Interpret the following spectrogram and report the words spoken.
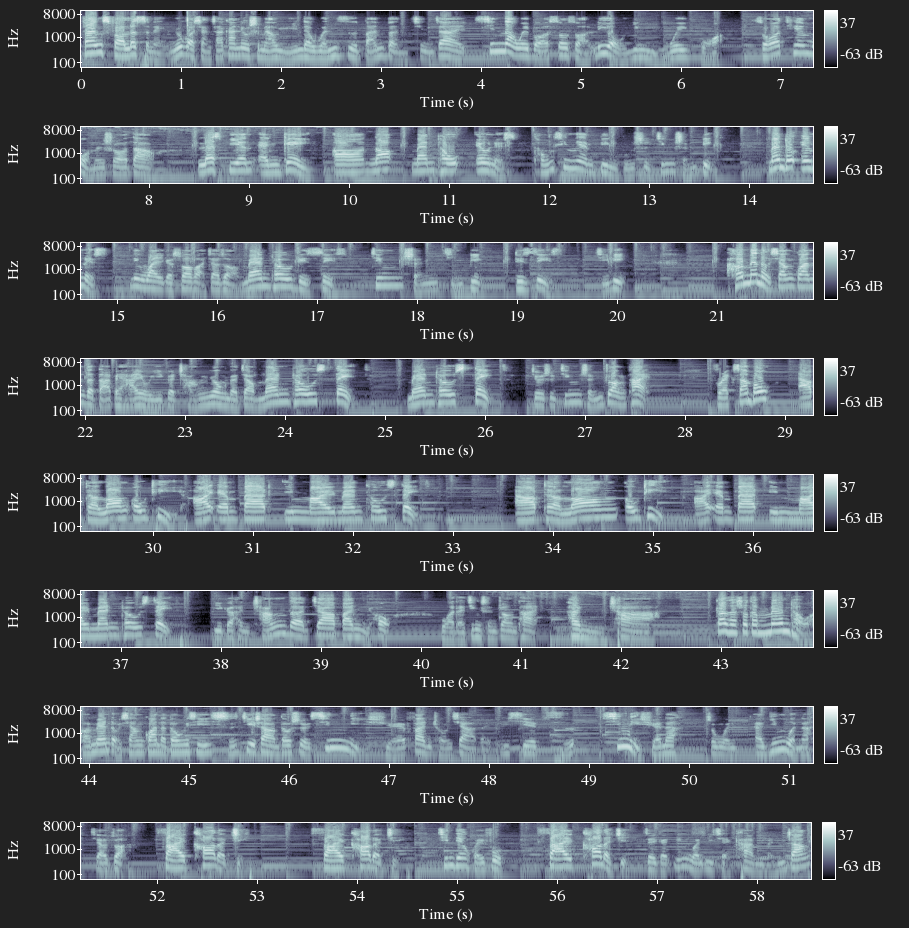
Thanks for listening。如果想查看六十秒语音的文字版本，请在新浪微博搜索“六英语微博”。昨天我们说到，lesbian and gay are not mental illness。同性恋并不是精神病。mental illness 另外一个说法叫做 mental disease，精神疾病 disease 疾病。和 mental 相关的搭配还有一个常用的叫 mental state。mental state 就是精神状态。For example。After a long OT, I am bad in my mental state. After a long OT, I am bad in my mental state. 一个很长的加班以后，我的精神状态很差。刚才说的 mental 和 mental 相关的东西，实际上都是心理学范畴下的一些词。心理学呢，中文呃英文呢叫做 psychology。psychology。今天回复 psychology 这个英文，一起看文章。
